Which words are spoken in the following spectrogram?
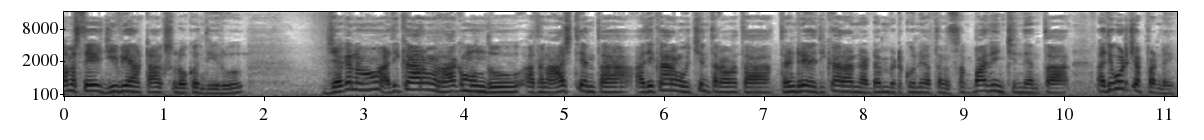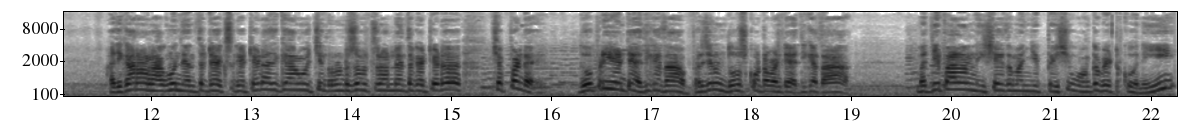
నమస్తే జీవీఆర్ టాక్స్ లోకం తీరు. జగన్ అధికారం రాకముందు అతని ఆస్తి ఎంత అధికారం వచ్చిన తర్వాత తండ్రి అధికారాన్ని అడ్డం పెట్టుకుని అతను సంపాదించింది ఎంత అది కూడా చెప్పండి. అధికారం రాకముందు ఎంత ట్యాక్స్ కట్టాడో? అధికారం వచ్చిన రెండు సంవత్సరాల్లో ఎంత కట్టాడో చెప్పండి. దోపిడీ అంటే అది కదా. ప్రజలను దోసుకోవటం అంటే అది కదా. మద్యపాన నిషేధం అని చెప్పేసి వంక పెట్టుకొని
